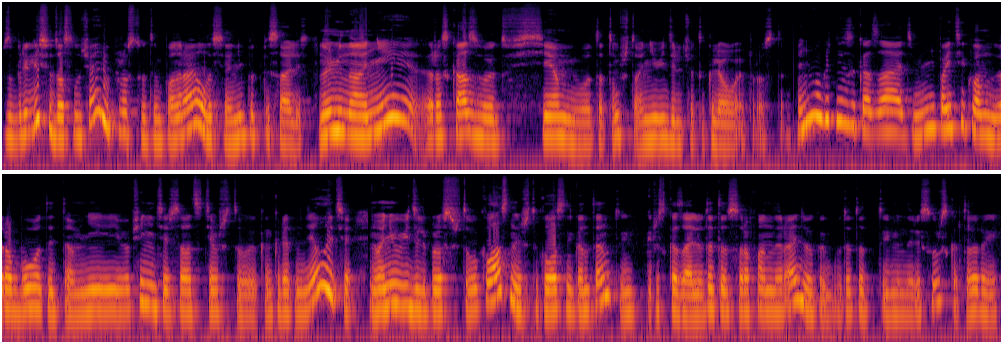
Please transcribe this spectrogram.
забрели сюда случайно, просто вот им понравилось, и они подписались. Но именно они рассказывают всем вот о том, что они видели что-то клевое просто. Они могут не заказать, не пойти к вам работать, там, не, вообще не интересоваться тем, что вы конкретно делаете, но они увидели просто, что вы классные, что классный контент, и рассказали. Вот это сарафанное радио, как бы вот этот именно ресурс, который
